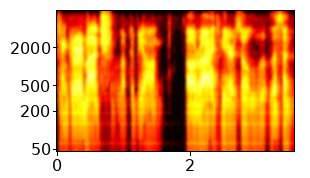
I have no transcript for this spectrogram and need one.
Thank you very much. Love to be on. All right, Peter. So l- listen,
